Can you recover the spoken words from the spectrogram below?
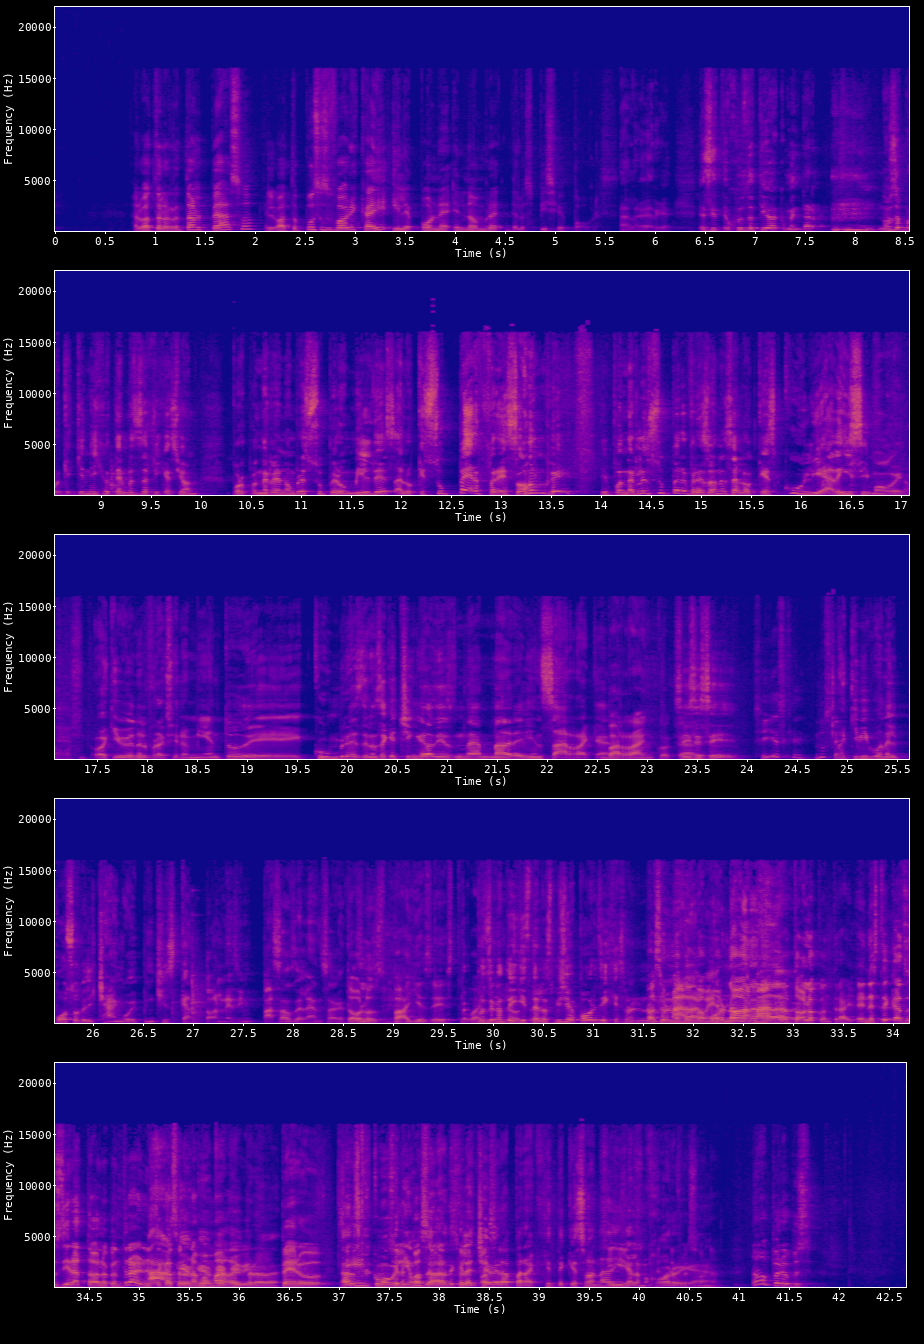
Al vato le rentaron el pedazo, el vato puso su fábrica ahí y le pone el nombre del hospicio de pobres. A la verga. Es que justo te iba a comentar, no sé por qué aquí en México tenemos esa fijación por ponerle nombres súper humildes a lo que es súper fresón, güey. Y ponerle súper fresones a lo que es culiadísimo, güey. No. Aquí vivo en el fraccionamiento de cumbres, de no sé qué chingados, y es una madre bien zarra acá. Barranco acá. Sí, sí, sí. Sí, es que, no sé. Aquí vivo en el pozo del chango y pinches cantones bien pasados de lanza. güey. Todos los valles de esto. Pues valle cuando dijiste el otro. hospicio de pobres, dije, son una a mamada, No, una no, no, mamada, no, todo lo contrario. En este caso sí era todo lo contrario. En este Ah, caso ok, era una mamada, pero- Pero, Ah, es sí, que como veníamos pasar, hablar de que la pasar. era para gente que suena, Sí, dije a lo mejor. persona. No, pero pues.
